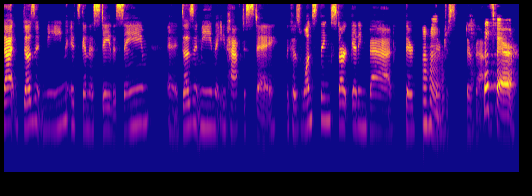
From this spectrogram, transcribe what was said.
that doesn't mean it's going to stay the same and it doesn't mean that you have to stay because once things start getting bad they're they're Mm-hmm. just they're bad That's fair.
